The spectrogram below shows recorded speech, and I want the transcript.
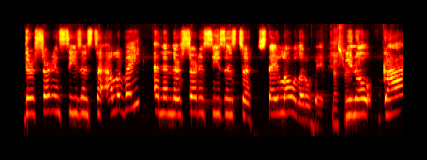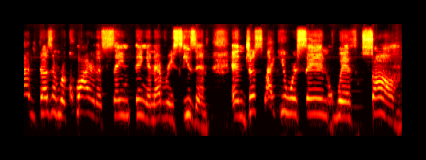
there's certain seasons to elevate and then there's certain seasons to stay low a little bit. That's right. You know, God doesn't require the same thing in every season. And just like you were saying with Psalm,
